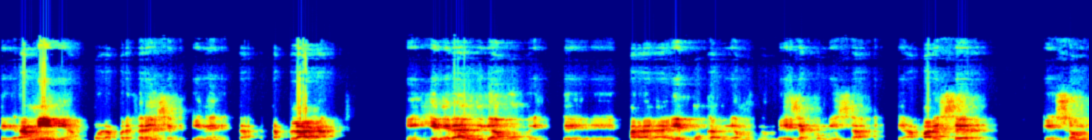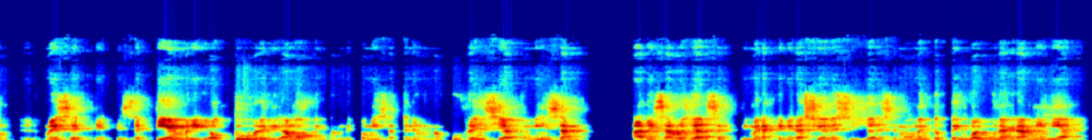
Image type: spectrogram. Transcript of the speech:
gramínea, por la preferencia que tiene esta plaga. En general, digamos, este, para la época, digamos, donde ella comienza este, a aparecer, que son los meses de septiembre y octubre, digamos, en donde comienza a tener una ocurrencia, comienzan a desarrollarse las primeras generaciones, si yo en ese momento tengo alguna gramínea,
